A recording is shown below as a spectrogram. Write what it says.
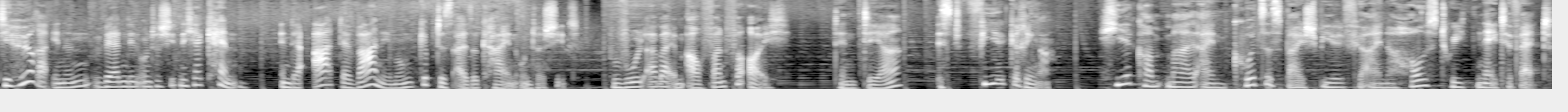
Die HörerInnen werden den Unterschied nicht erkennen. In der Art der Wahrnehmung gibt es also keinen Unterschied. Wohl aber im Aufwand für euch. Denn der ist viel geringer. Hier kommt mal ein kurzes Beispiel für eine Whole Street Native Ad.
